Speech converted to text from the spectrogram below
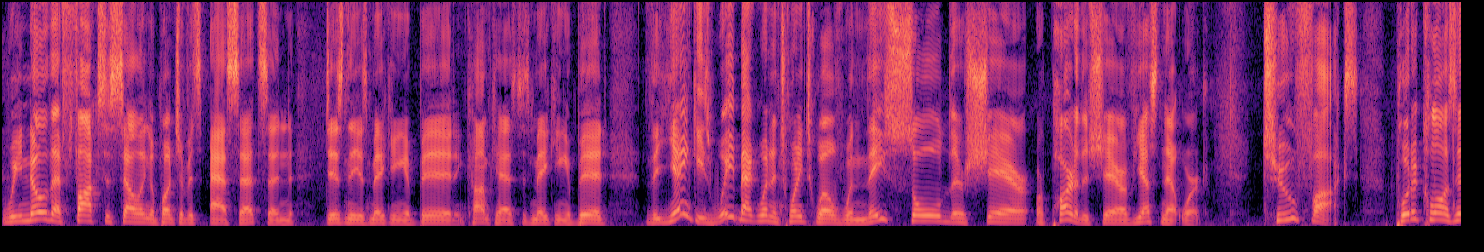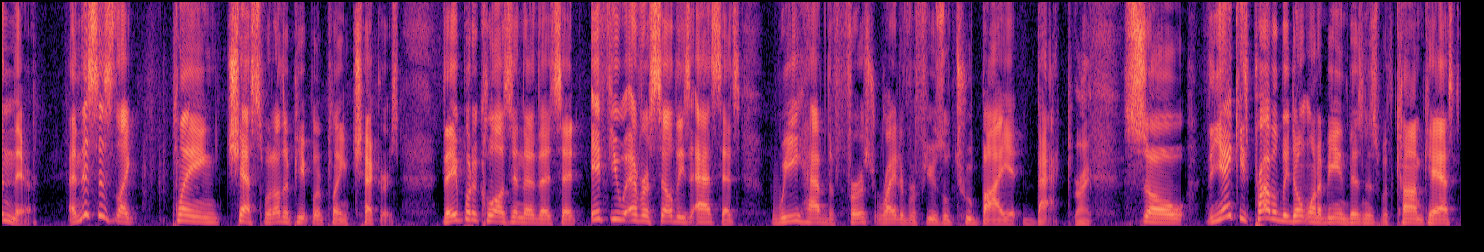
we know that Fox is selling a bunch of its assets, and Disney is making a bid, and Comcast is making a bid. The Yankees, way back when in 2012, when they sold their share or part of the share of Yes Network to Fox, put a clause in there, and this is like playing chess when other people are playing checkers. They put a clause in there that said, if you ever sell these assets, we have the first right of refusal to buy it back. Right. So the Yankees probably don't want to be in business with Comcast.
